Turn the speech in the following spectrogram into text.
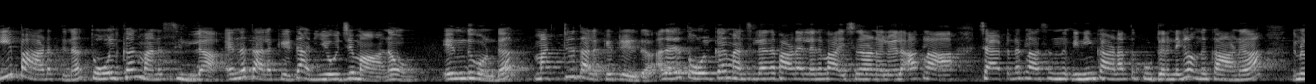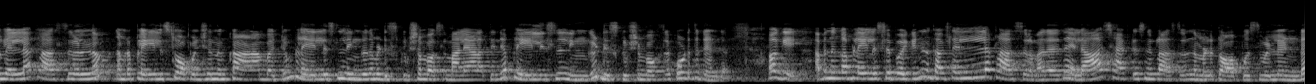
ഈ പാഠത്തിന് തോൽക്കാൻ മനസ്സില്ല എന്ന തലക്കെട്ട് അനുയോജ്യമാണോ? എന്തുകൊണ്ട് മറ്റൊരു തലക്കെട്ട് എഴുതുക? അതായത് തോൽക്കാൻ മനസ്സില്ല പാഠം എല്ലാവരും വായിച്ചതാണല്ലോ. ആ ക്ലാ ചാപ്റ്ററിന്റെ ക്ലാസ് ഇനിയും കാണാത്ത കൂട്ടുകാരുണ്ടെങ്കിൽ ഒന്ന് കാണുക. നമ്മൾ എല്ലാ ക്ലാസ്സുകളിലും നമ്മുടെ പ്ലേലിസ്റ്റ് ഓപ്പൺ ചെയ്ത് നിങ്ങൾക്ക് കാണാൻ പറ്റും. പ്ലേലിസ്റ്റ് ലിങ്ക് നമ്മുടെ ഡിസ്ക്രിപ്ഷൻ ബോക്സിൽ മലയാളത്തിന്റെ പ്ലേലിസ്റ്റിൽ ലിങ്ക് ഡിസ്ക്രിപ്ഷൻ ബോക്സിൽ കൊടുത്തിട്ടുണ്ട്. ഓക്കെ അപ്പൊ നിങ്ങൾക്ക് ആ പ്ലേലിസ്റ്റിൽ പോയി കഴിഞ്ഞാൽ നിങ്ങൾക്ക് എല്ലാ ക്ലാസ്സുകളും അതായത് എല്ലാ ചാപ്റ്റേഴ്സിന്റെ ക്ലാസ്സുകളും നമ്മുടെ ടോപ്പേഴ്സ് ഉണ്ട്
